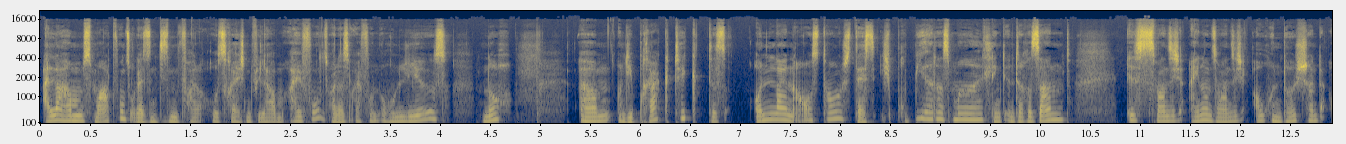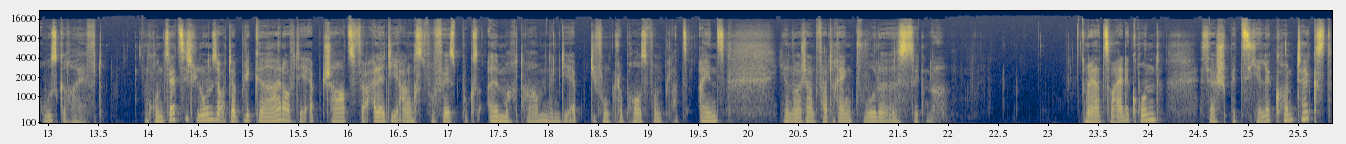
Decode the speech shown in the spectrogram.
Alle haben Smartphones oder in diesem Fall ausreichend viele haben iPhones, weil das iPhone only ist noch. Ähm, und die Praktik des Online-Austauschs, des Ich probiere das mal, klingt interessant, ist 2021 auch in Deutschland ausgereift. Und grundsätzlich lohnt sich auch der Blick gerade auf die App-Charts für alle, die Angst vor Facebooks Allmacht haben, denn die App, die von Clubhouse von Platz 1 hier in Deutschland verdrängt wurde, ist Signal. Der zweite Grund ist der spezielle Kontext.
